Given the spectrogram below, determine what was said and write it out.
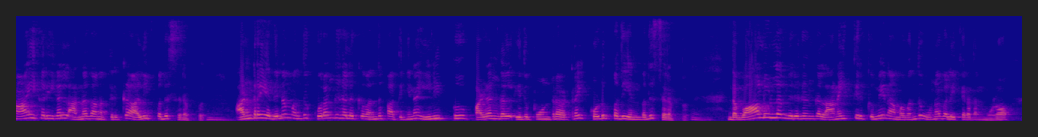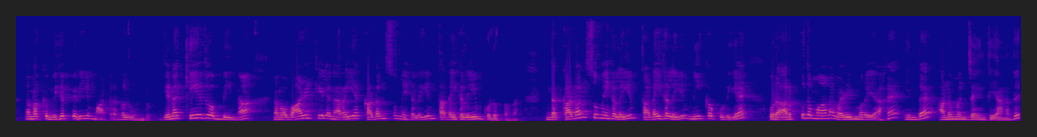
காய்கறிகள் அன்னதானத்திற்கு அளிப்பது சிறப்பு. அன்றைய தினம் வந்து குரங்குகளுக்கு வந்து பார்த்தீங்கன்னா இனிப்பு பழங்கள் இது போன்றவற்றை கொடுப்பது என்பது சிறப்பு. இந்த வாளுள்ள மிருகங்கள் அனைத்திற்குமே நாம் வந்து உணவளிக்கிறதன் மூலம் நமக்கு மிகப்பெரிய மாற்றங்கள் உண்டு. ஏன்னா கேது அப்படின்னா நம்ம வாழ்க்கையில் நிறைய கடன் சுமைகளையும் தடைகளையும் கொடுப்பவர். இந்த கடன் சுமைகளையும் தடைகளையும் நீக்கக்கூடிய ஒரு அற்புதமான வழிமுறையாக இந்த அனுமன் ஜெயந்தியானது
